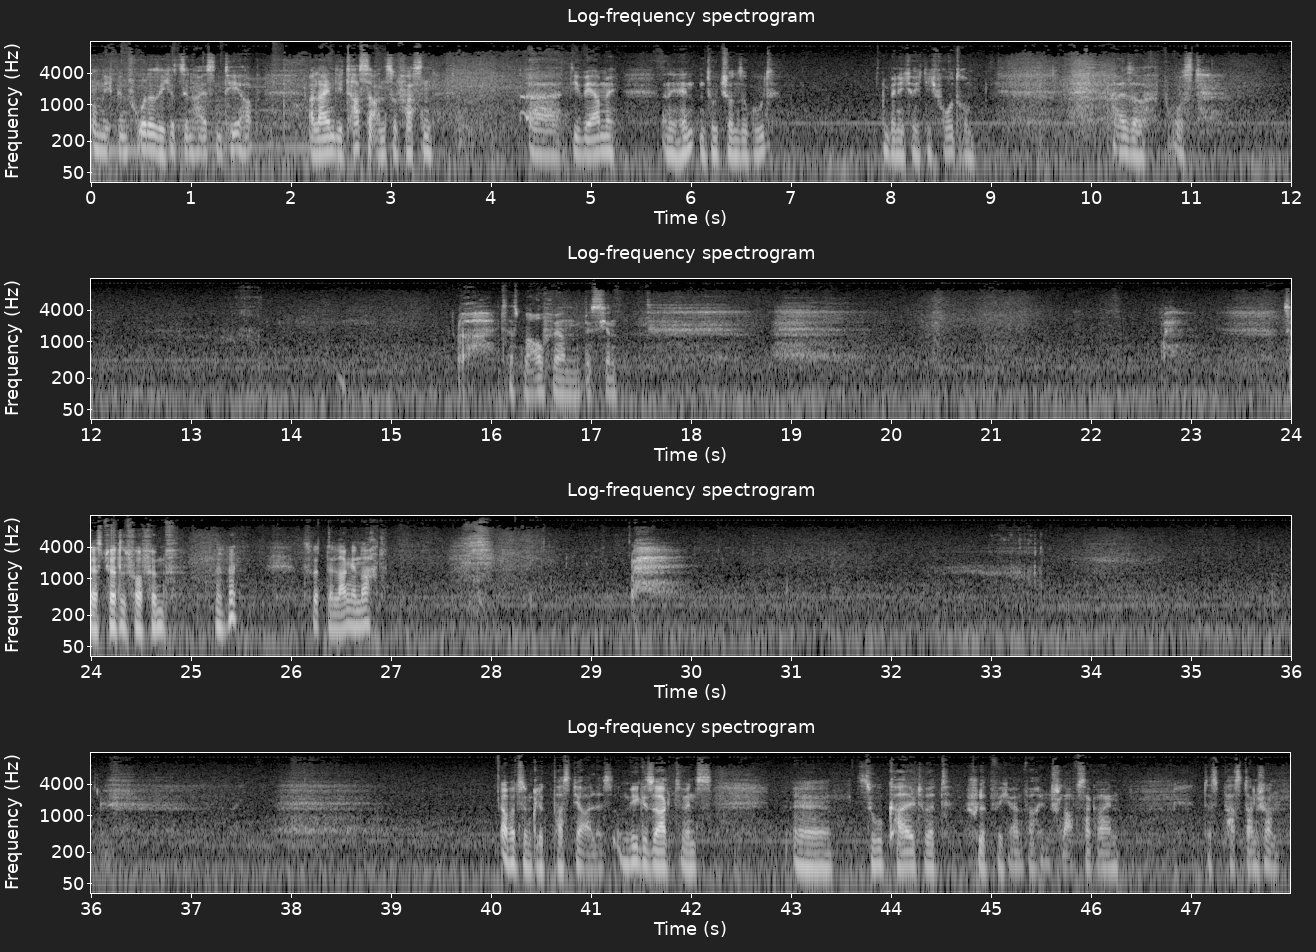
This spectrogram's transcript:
Und ich bin froh, dass ich jetzt den heißen Tee habe. Allein die Tasse anzufassen, äh, die Wärme an den Händen tut schon so gut. Da bin ich richtig froh drum. Also, Prost. Ah, jetzt erstmal aufwärmen ein bisschen. Zuerst Viertel vor fünf. Es wird eine lange Nacht. Aber zum Glück passt ja alles. Und wie gesagt, wenn es äh, zu kalt wird, schlüpfe ich einfach in den Schlafsack rein. Das passt dann schon.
